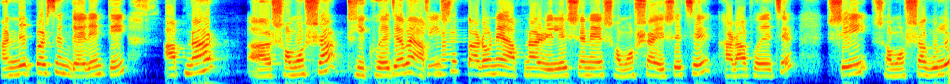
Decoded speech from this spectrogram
হান্ড্রেড পার্সেন্ট গ্যারেন্টি আপনার সমস্যা ঠিক হয়ে যাবে। যেসব কারণে আপনার রিলেশনে সমস্যা এসেছে খারাপ হয়েছে সেই সমস্যাগুলো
